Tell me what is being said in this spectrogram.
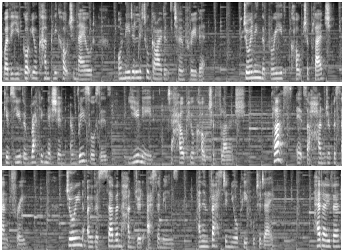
Whether you've got your company culture nailed or need a little guidance to improve it, joining the Breathe Culture Pledge gives you the recognition and resources you need to help your culture flourish. Plus, it's 100% free. Join over 700 SMEs and invest in your people today. Head over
